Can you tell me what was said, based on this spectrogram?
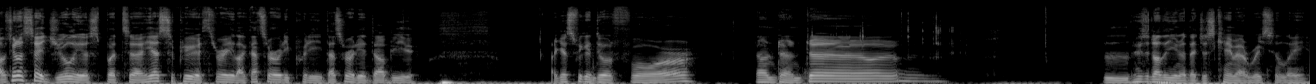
I was gonna say Julius, but uh, he has Superior three. Like that's already pretty. That's already a W. I guess we can do it for. Dun dun dun. Hmm. Here's another unit that just came out recently.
